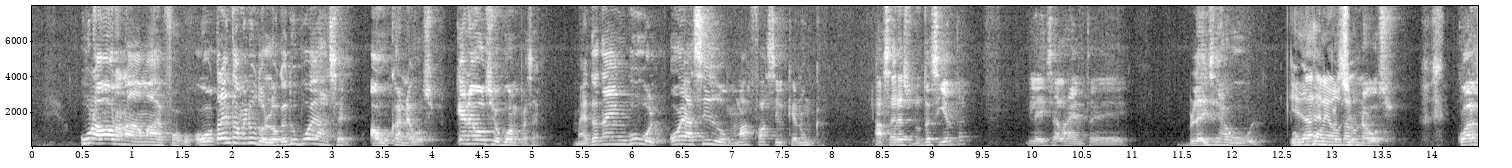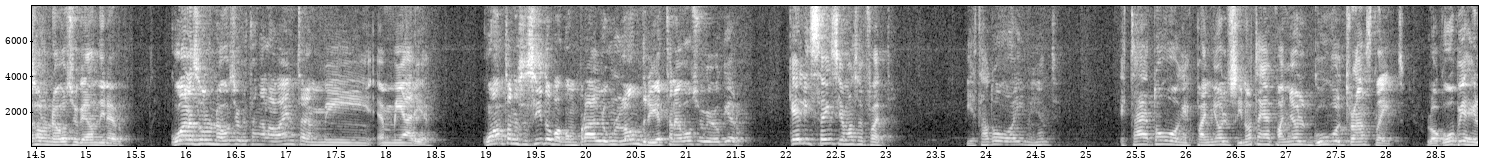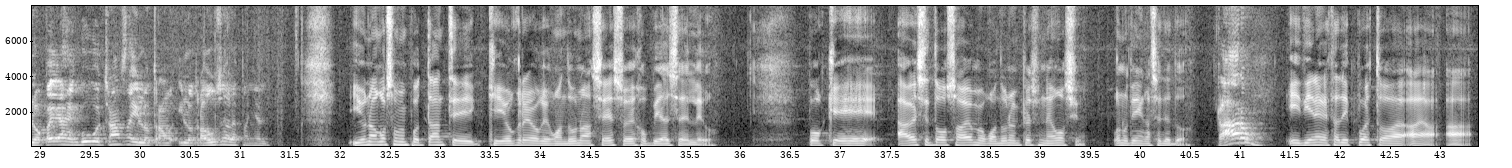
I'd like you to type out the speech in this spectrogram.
Una hora nada más de foco. O 30 minutos, lo que tú puedes hacer a buscar negocios. ¿Qué negocio puedo empezar? Métete en Google. Hoy ha sido más fácil que nunca hacer eso. Tú te sientas y le dices a la gente, le dices a Google, ¿cómo puedo negocio. un negocio? ¿Cuáles son los negocios que dan dinero? ¿Cuáles son los negocios que están a la venta en mi, en mi área? ¿Cuánto necesito para comprarle un laundry este negocio que yo quiero? ¿Qué licencia me hace falta? Y está todo ahí, mi gente. Está todo en español. Si no está en español, Google Translate. Lo copias y lo pegas en Google Translate y lo, tra- y lo traduces al español. Y una cosa muy importante que yo creo que cuando uno hace eso es olvidarse del ego. Porque a veces todos sabemos que cuando uno empieza un negocio, uno tiene que hacer de todo. Claro. Y tiene que estar dispuesto a, a- a-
